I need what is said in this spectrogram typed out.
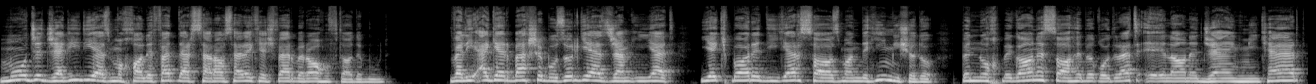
موج جدیدی از مخالفت در سراسر کشور به راه افتاده بود. ولی اگر بخش بزرگی از جمعیت یک بار دیگر سازماندهی می‌شد و به نخبگان صاحب قدرت اعلان جنگ می کرد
